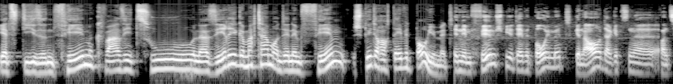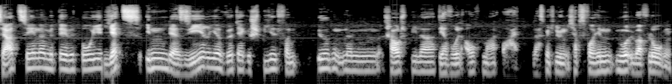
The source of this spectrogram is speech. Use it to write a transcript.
jetzt diesen Film quasi zu einer Serie gemacht haben und in dem Film spielt auch David Bowie mit. In dem Film spielt David Bowie mit, genau, da gibt's eine Konzertszene mit David Bowie. Jetzt in der Serie wird er gespielt von irgendeinem Schauspieler, der wohl auch mal, oh, lass mich lügen, ich habe es vorhin nur überflogen.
